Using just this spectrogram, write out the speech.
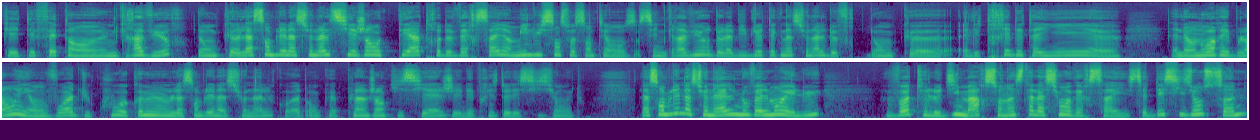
qui a été faite en une gravure. Donc l'Assemblée nationale siégeant au théâtre de Versailles en 1871. C'est une gravure de la Bibliothèque nationale de France. Donc elle est très détaillée, elle est en noir et blanc et on voit du coup comme l'Assemblée nationale quoi. Donc plein de gens qui siègent et les prises de décision et tout. L'Assemblée nationale, nouvellement élue, vote le 10 mars son installation à Versailles. Cette décision sonne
